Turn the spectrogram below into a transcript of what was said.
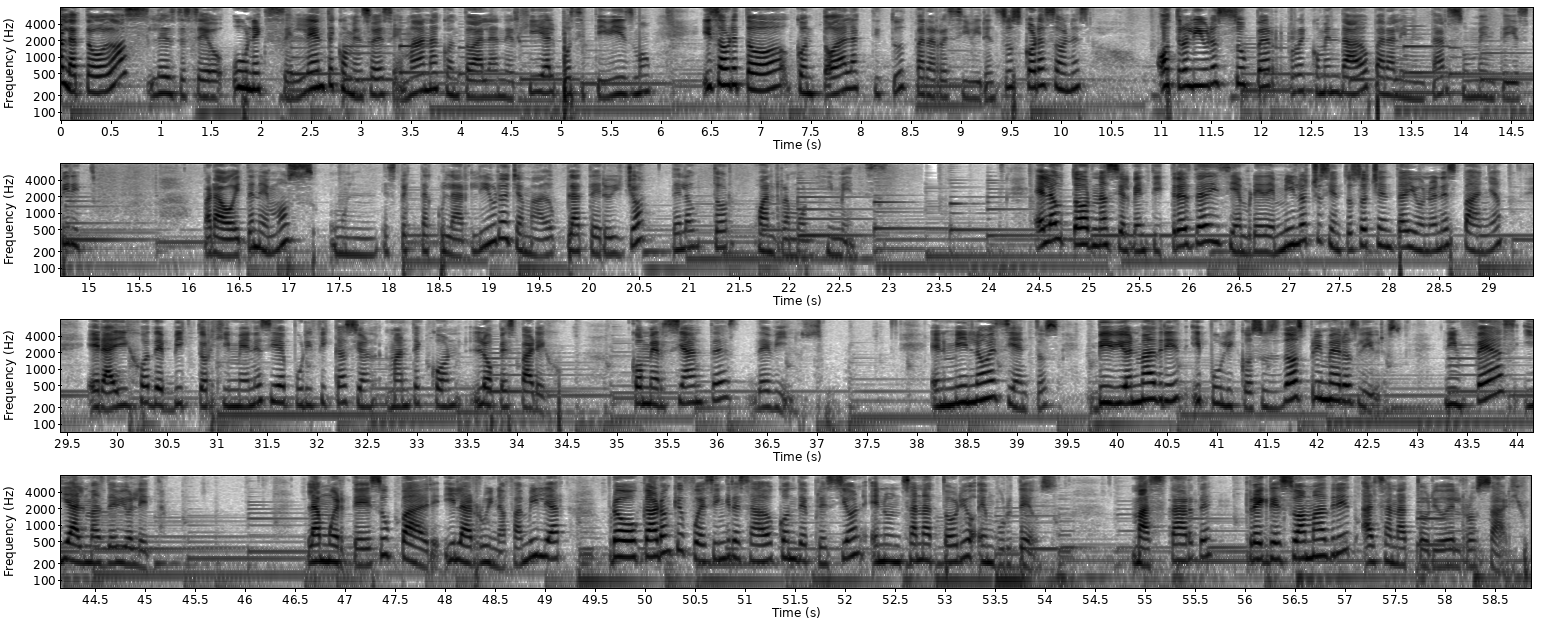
Hola a todos, les deseo un excelente comienzo de semana con toda la energía, el positivismo y sobre todo con toda la actitud para recibir en sus corazones otro libro súper recomendado para alimentar su mente y espíritu. Para hoy tenemos un espectacular libro llamado Platero y yo del autor Juan Ramón Jiménez. El autor nació el 23 de diciembre de 1881 en España. Era hijo de Víctor Jiménez y de Purificación Mantecón López Parejo, comerciantes de vinos. En 1900 vivió en Madrid y publicó sus dos primeros libros, Ninfeas y Almas de Violeta. La muerte de su padre y la ruina familiar provocaron que fuese ingresado con depresión en un sanatorio en Burdeos. Más tarde, regresó a Madrid al Sanatorio del Rosario.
